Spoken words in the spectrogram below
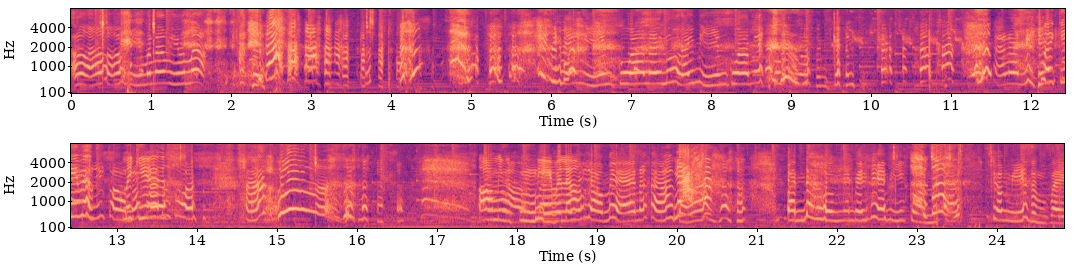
เอาเอาเอาหมีมาแล้วหมีมาแล้วแม่หมียังกลัวเลยลูกไอ้หมียังกลัวแม่ก็กลัวเหมือนกันอะไรหมีเมื่อกี้แบบก่อนเมื่อกี้นะคะทุกคนฮะเอามีหนีไปแล้วเราจะไม่ยอมแพ้นะคะแต่ว่าบันเทิงกันไปแค่นี้ก่อนนะคะช่วงนี้สงสัย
